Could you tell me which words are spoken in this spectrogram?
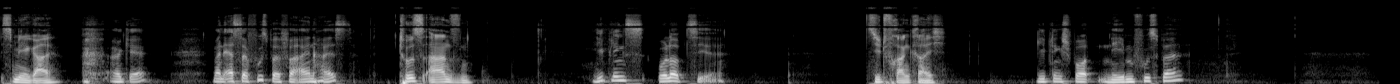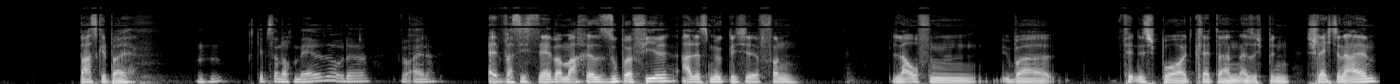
ist mir egal. Okay. Mein erster Fußballverein heißt TUS Ahnsen, Lieblingsurlaubziel. Südfrankreich, Lieblingssport neben Fußball. Basketball. Mhm. Gibt es da noch mehrere oder nur eine? Äh, Was ich selber mache, super viel, alles Mögliche von Laufen über Fitnesssport, Klettern. Also ich bin schlecht in allem,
